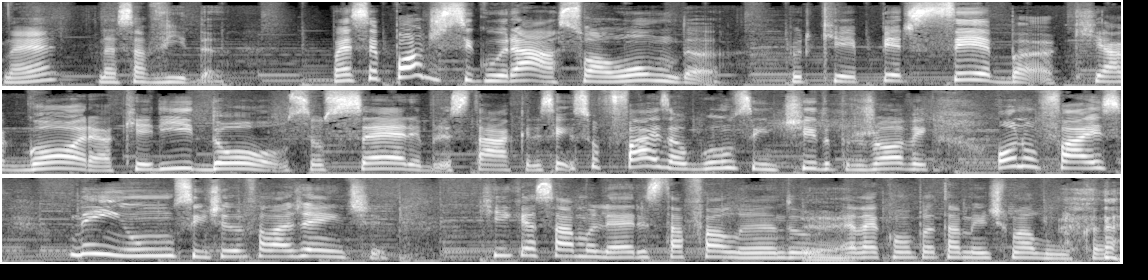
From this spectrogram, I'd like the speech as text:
né? Nessa vida. Mas você pode segurar a sua onda porque perceba que agora, querido, o seu cérebro está crescendo. Isso faz algum sentido para o jovem ou não faz nenhum sentido falar, gente, o que, que essa mulher está falando? É. Ela é completamente maluca.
